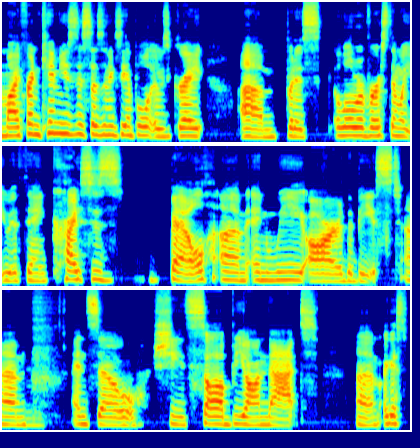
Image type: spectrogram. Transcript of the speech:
my friend Kim used this as an example. It was great, um, but it's a little reverse than what you would think. Christ is Belle, um, and we are the Beast. Um, Mhm. and so she saw beyond that. Um, I guess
